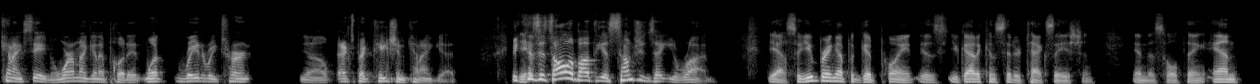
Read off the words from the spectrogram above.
can I save? And where am I going to put it? What rate of return, you know, expectation can I get? Because it's all about the assumptions that you run. Yeah. So you bring up a good point is you got to consider taxation in this whole thing. And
